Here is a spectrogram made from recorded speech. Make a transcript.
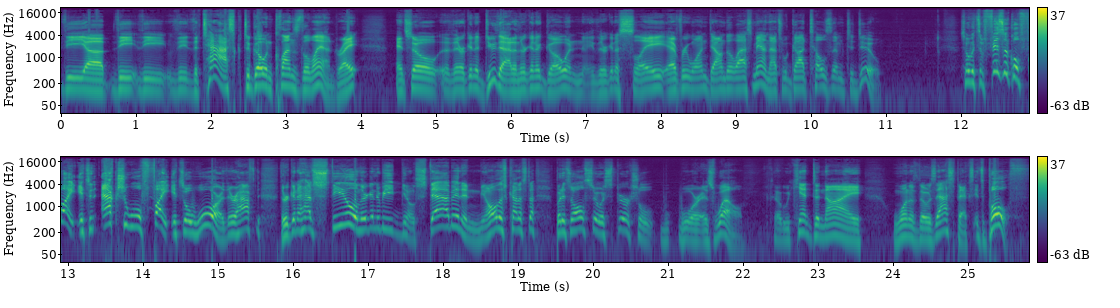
the, uh, the, the, the, the task to go and cleanse the land, right? And so they're going to do that, and they're going to go and they're going to slay everyone down to the last man. That's what God tells them to do. So it's a physical fight. It's an actual fight. It's a war. They're have they're going to have steel and they're going to be you know stabbing and you know, all this kind of stuff. But it's also a spiritual war as well. So we can't deny one of those aspects. It's both.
